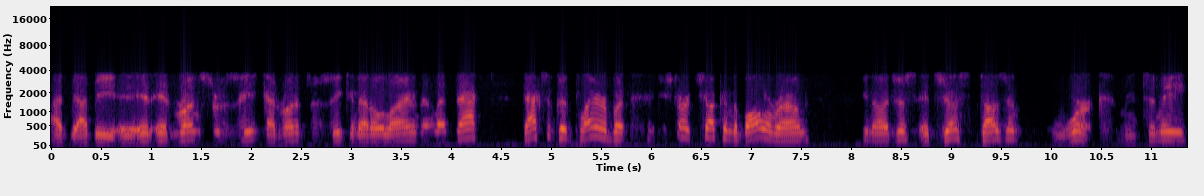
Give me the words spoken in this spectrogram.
I'd be, I'd be it, it runs through Zeke. I'd run it through Zeke in that O line, and then let Dak. Dak's a good player, but if you start chucking the ball around, you know, it just it just doesn't work. I mean, to me,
